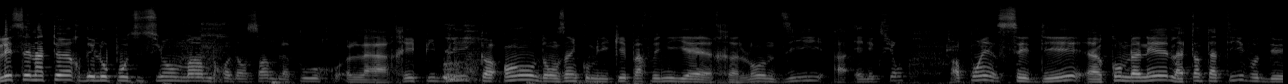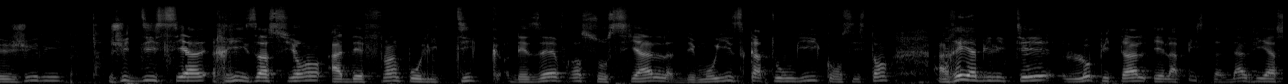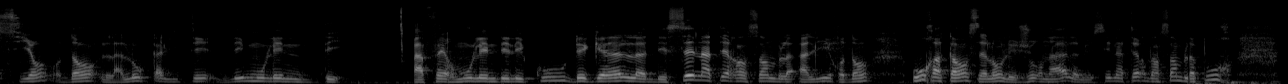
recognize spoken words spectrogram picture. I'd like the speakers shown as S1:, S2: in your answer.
S1: Les sénateurs de l'opposition, membres d'Ensemble pour la République, ont, dans un communiqué parvenu hier lundi à élection, point CD, euh, condamné la tentative de judiciarisation à des fins politiques des œuvres sociales de Moïse Katumbi consistant à réhabiliter l'hôpital et la piste d'aviation dans la localité de Moulende. Affaire Moulin les coups de gueule des sénateurs ensemble à lire dans Ourakan, selon le journal. Le sénateur d'ensemble pour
